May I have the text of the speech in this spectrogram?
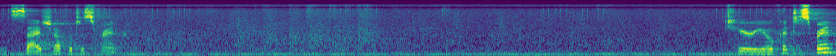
And side shuffle to sprint. Karaoke to sprint.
